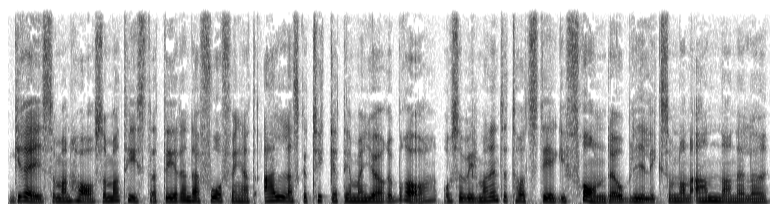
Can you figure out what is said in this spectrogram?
grej som man har som artist att det är den där fåfängan att alla ska tycka att det man gör är bra och så vill man inte ta ett steg ifrån det och bli liksom någon annan eller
